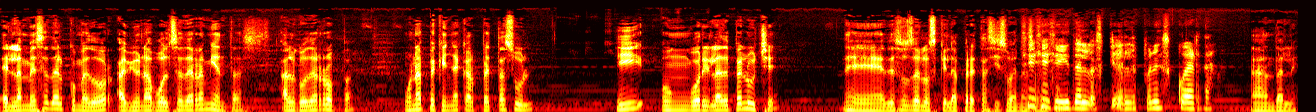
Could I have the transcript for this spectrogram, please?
En la mesa del comedor había una bolsa de herramientas, algo de ropa, una pequeña carpeta azul y un gorila de peluche, eh, de esos de los que le aprietas y suenas. Sí, sí, sí, de los que le pones cuerda. Ándale.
